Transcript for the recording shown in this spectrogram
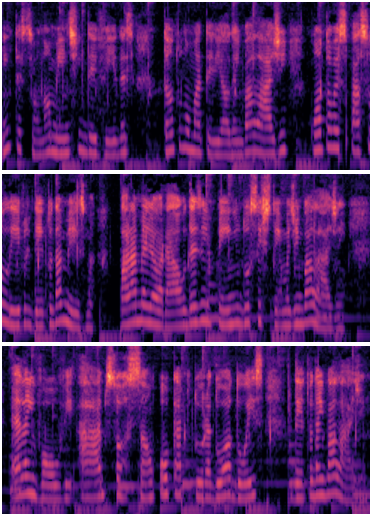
intencionalmente indevidas tanto no material da embalagem quanto ao espaço livre dentro da mesma, para melhorar o desempenho do sistema de embalagem. Ela envolve a absorção ou captura do O2 dentro da embalagem.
